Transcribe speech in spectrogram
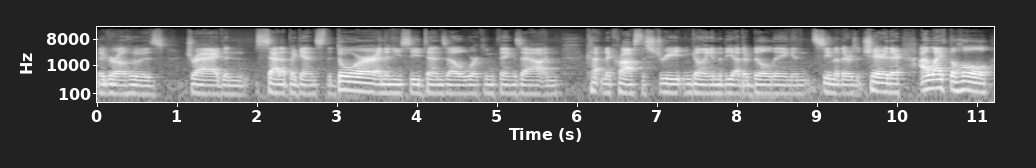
the girl who is dragged and sat up against the door, and then you see Denzel working things out and cutting across the street and going into the other building and seeing that there was a chair there. I like the whole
